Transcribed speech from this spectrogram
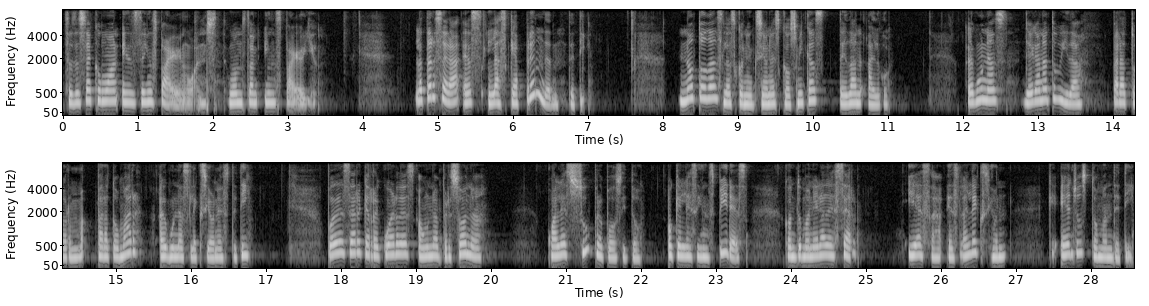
So the second one is the inspiring ones, the ones that inspire you. La tercera es las que aprenden de ti. No todas las conexiones cósmicas te dan algo. Algunas llegan a tu vida para, tomar algunas lecciones de ti. Puede ser que recuerdes a una persona cuál es su propósito o que les inspires con tu manera de ser. Y esa es la lección que ellos toman de ti.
